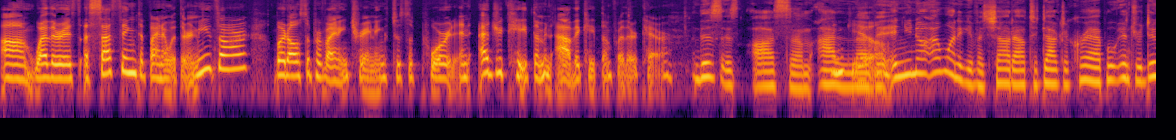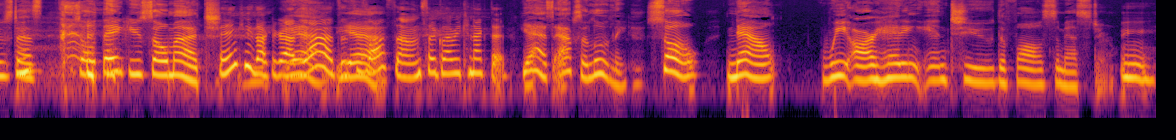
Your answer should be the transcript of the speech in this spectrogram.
um, whether it's assessing to find out what their needs are, but also providing training to support and educate them and advocate them for their care. This is awesome. I thank love you. it. And you know, I want to give a shout out to Dr. Crabb who introduced us. so thank you so much. Thank you, Dr. Crabb. Yeah, this yeah. is awesome. I'm so glad we connected. Yes, absolutely. So now we are heading into the fall semester. Mm.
